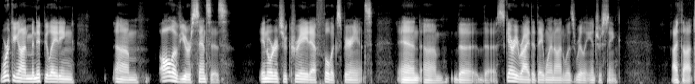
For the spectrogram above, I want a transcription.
working on manipulating um, all of your senses in order to create a full experience. And um, the the scary ride that they went on was really interesting. I thought.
